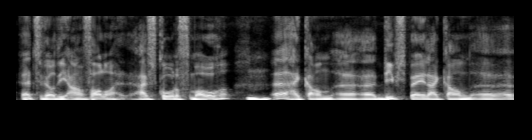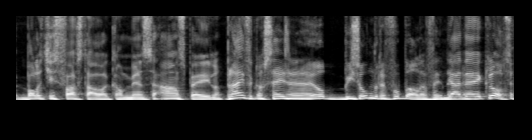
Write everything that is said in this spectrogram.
Hè, terwijl die aanvallen, hij heeft scoren vermogen. Eh, hij kan eh, eh, diep spelen, hij kan eh, balletjes vasthouden, hij kan mensen aanspelen. Blijf het nog steeds een heel bijzondere voetballer vinden. Ja, nee, klopt.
